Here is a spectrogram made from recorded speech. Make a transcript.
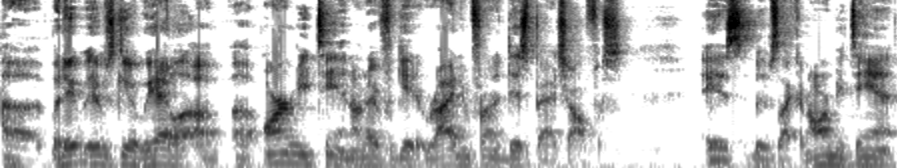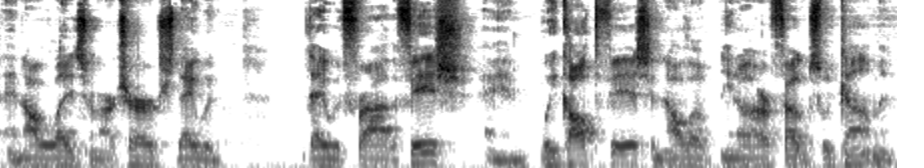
uh, but it, it was good. We had a, a, a army tent. I'll never forget it. Right in front of dispatch office, is it was like an army tent, and all the ladies from our church they would they would fry the fish, and we caught the fish, and all the you know our folks would come, and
